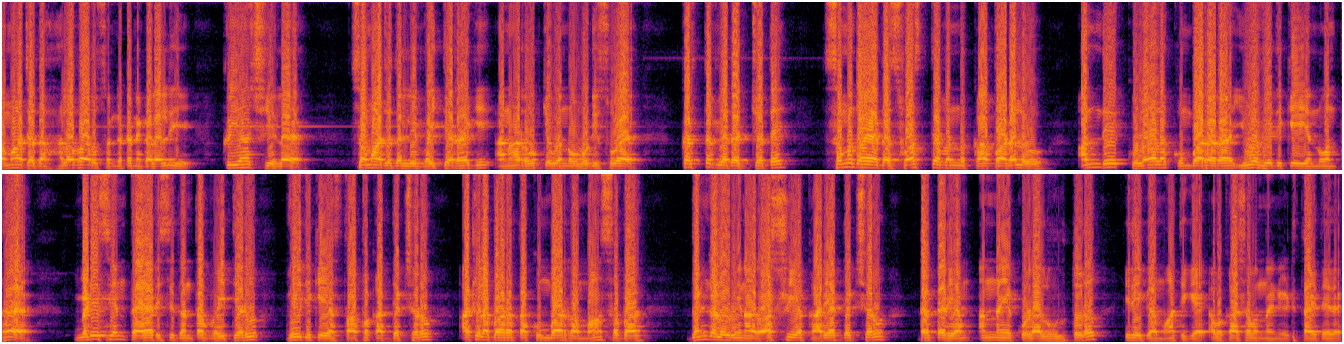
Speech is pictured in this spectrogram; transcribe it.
ಸಮಾಜದ ಹಲವಾರು ಸಂಘಟನೆಗಳಲ್ಲಿ ಕ್ರಿಯಾಶೀಲ. ಸಮಾಜದಲ್ಲಿ ವೈದ್ಯರಾಗಿ ಅನಾರೋಗ್ಯವನ್ನು ಓಡಿಸುವ ಕರ್ತವ್ಯದ ಜೊತೆ ಸಮುದಾಯದ ಸ್ವಾಸ್ಥ್ಯವನ್ನು ಕಾಪಾಡಲು ಅಂದೇ ಕುಲಾಲ ಕುಂಬಾರರ ಯುವ ವೇದಿಕೆ ಎನ್ನುವಂತಹ ಮೆಡಿಸಿನ್ ತಯಾರಿಸಿದಂತ ವೈದ್ಯರು, ವೇದಿಕೆಯ ಸ್ಥಾಪಕ ಅಧ್ಯಕ್ಷರು ಅಖಿಲ ಭಾರತ ಕುಂಬಾರರ ಮಹಾಸಭಾ, ಬೆಂಗಳೂರಿನ ರಾಷ್ಟ್ರೀಯ ಕಾರ್ಯಾಧ್ಯಕ್ಷರು ಡಾಕ್ಟರ್ ಎಂ ಅನ್ನಯ್ಯ ಕುಳಾಲ್ ಉಲ್ತೂರು ಇದೀಗ ಮಾತಿಗೆ ಅವಕಾಶವನ್ನ ನೀಡ್ತಾ ಇದ್ದೇವೆ.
